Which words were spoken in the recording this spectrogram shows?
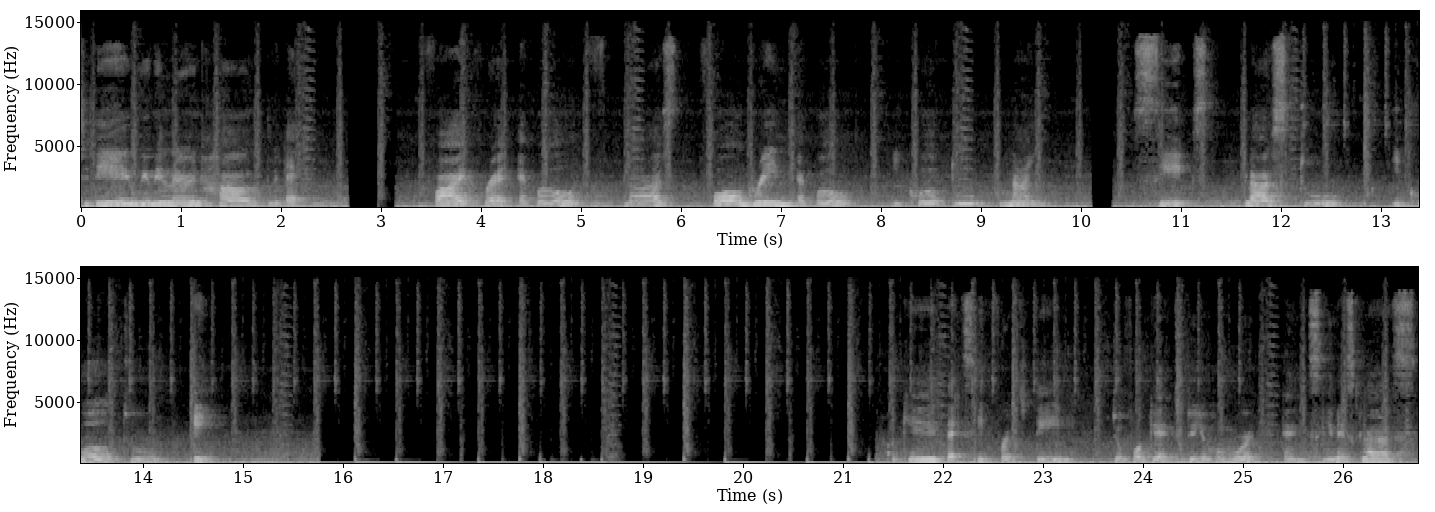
today we will learn how to add 5 red apple plus 4 green apple equal to 9. 6 plus 2 equal to 8. Okay, that's it for today. Don't forget to do your homework and see you next class.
